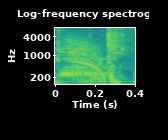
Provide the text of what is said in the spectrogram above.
Oh.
